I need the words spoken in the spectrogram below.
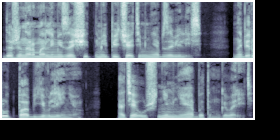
Даже нормальными защитными печатями не обзавелись. Наберут по объявлению. Хотя уж не мне об этом говорить.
